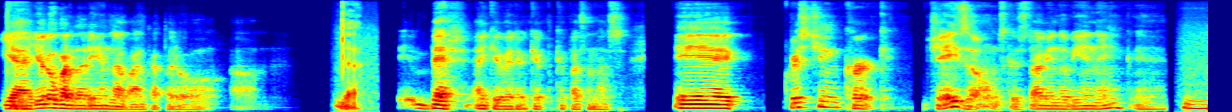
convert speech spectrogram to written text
Ya, yo lo guardaría en la banca, pero um, Ya. eh, ver, hay que ver qué, qué pasa más. Eh, Christian Kirk, Jay Zones, que está viendo bien, ¿eh? Eh, Mm.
